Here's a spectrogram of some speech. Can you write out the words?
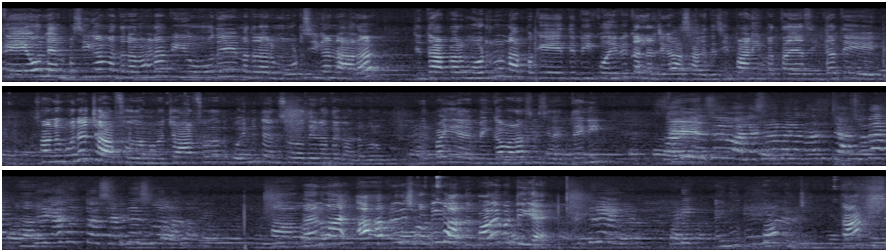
ਤੇ ਉਹ ਲੈਂਪ ਸੀਗਾ ਮਤਲਬ ਹਨਾ ਵੀ ਉਹਦੇ ਮਤਲਬ ਰਿਮੋਟ ਸੀਗਾ ਨਾਲ ਜਿੱਦਾਂ ਆਪਾਂ ਰਿਮੋਟ ਨੂੰ ਨੱਪ ਕੇ ਤੇ ਵੀ ਕੋਈ ਵੀ ਕਲਰ ਜਗਾ ਸਕਦੇ ਸੀ ਪਾਣੀ ਪੱਤਾ ਜਿਹਾ ਸੀਗਾ ਤੇ ਸਾਨੂੰ ਬੋਲੇ 400 ਦਾ ਮੈਂ ਕਿਹਾ 400 ਦਾ ਤਾਂ ਕੋਈ ਨਹੀਂ 300 ਦਾ ਦੇਣਾ ਤਾਂ ਗੱਲ ਕਰੋ। ਫਿਰ ਭਾਈ ਇਹ ਮਹਿੰਗਾ ਵਾਲਾ ਸੀ ਅਸੀਂ ਲੈਤੇ ਨਹੀਂ। ਤੇ ਹਾਂ। ਮੈਨੂੰ ਆ- ਆਹ ਆਪਣੇ ਦੀ ਛੋਟੀ ਕਰ ਦੇ ਬਾਹਲੇ ਵੱਡੀ ਹੈ ਇਹਨੂੰ ਤਾਂ ਖਿੱਚ ਤਾਂ ਖਿੱਚ।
